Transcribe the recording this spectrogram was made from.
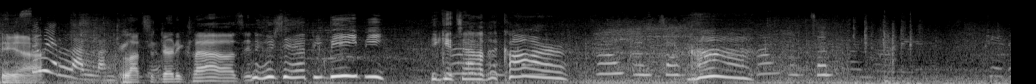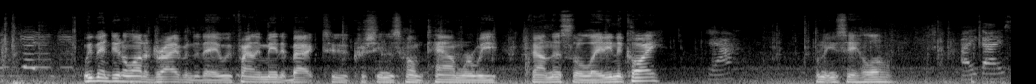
Yeah. So we had a lot of laundry. Lots of dirty clothes. And who's the happy baby? He gets out of the car. Hi, Ah. We've been doing a lot of driving today. We finally made it back to Christina's hometown where we found this little lady. Nikoi? Yeah. why don't you say hello? Hi guys.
